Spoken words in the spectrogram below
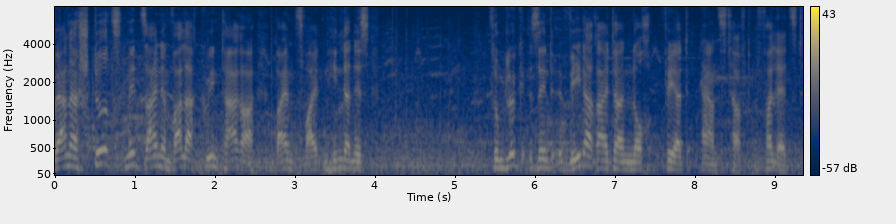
Werner stürzt mit seinem Wallach Quintara beim zweiten Hindernis. Zum Glück sind weder Reiter noch Pferd ernsthaft verletzt.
